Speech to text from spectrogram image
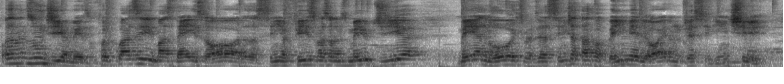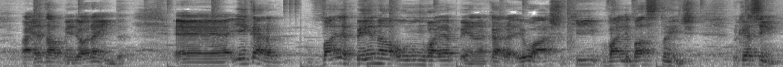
mais ou menos um dia mesmo. Foi quase umas 10 horas, assim. Eu fiz mais ou menos meio-dia, meia-noite, pra dizer assim, já tava bem melhor e no dia seguinte ainda tava melhor ainda. É, e aí, cara, vale a pena ou não vale a pena? Cara, eu acho que vale bastante. Porque assim,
